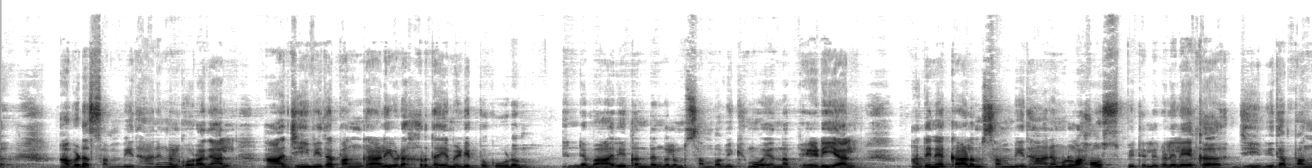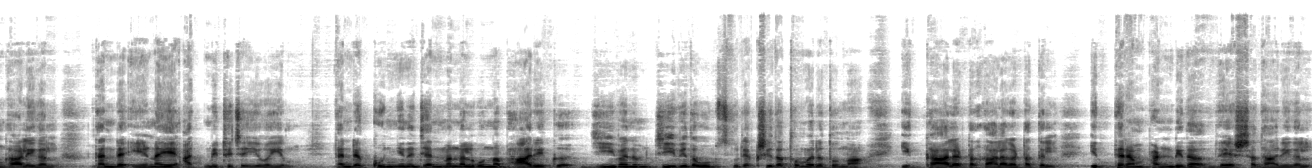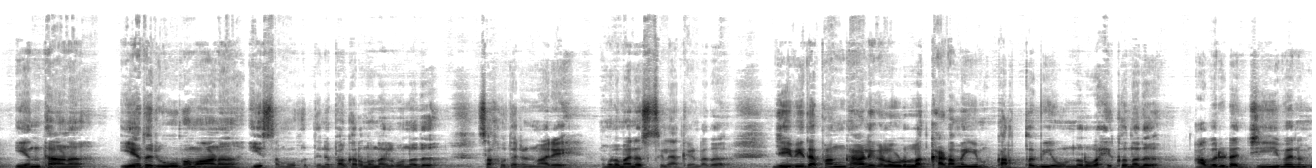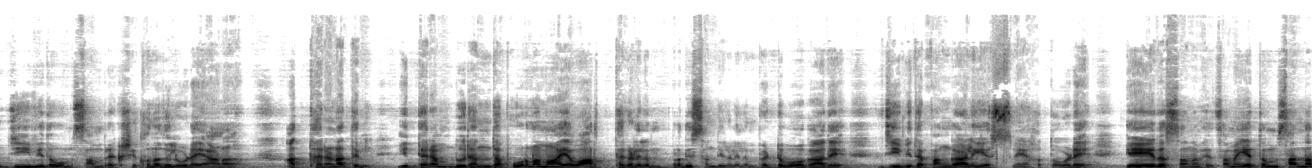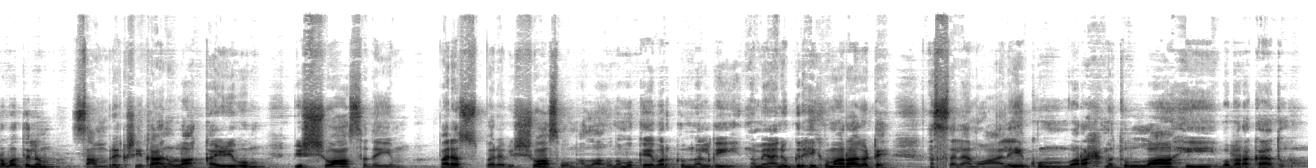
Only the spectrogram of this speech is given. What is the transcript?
അവിടെ സംവിധാനങ്ങൾ കുറഞ്ഞാൽ ആ ജീവിത പങ്കാളിയുടെ ഹൃദയമിടിപ്പ് കൂടും. എന്റെ ഭാര്യയ്ക്ക് എന്തെങ്കിലും സംഭവിക്കുമോ എന്ന പേടിയാൽ അതിനേക്കാളും സംവിധാനമുള്ള ഹോസ്പിറ്റലുകളിലേക്ക് ജീവിത പങ്കാളികൾ തന്റെ ഇണയെ അഡ്മിറ്റ് ചെയ്യുകയും തന്റെ കുഞ്ഞിന് ജന്മം നൽകുന്ന ഭാര്യയ്ക്ക് ജീവനും ജീവിതവും സുരക്ഷിതത്വം വരുത്തുന്ന ഈ കാലഘട്ട കാലഘട്ടത്തിൽ ഇത്തരം പണ്ഡിത വേഷധാരികൾ എന്താണ്? ഏത് രൂപമാണ് ഈ സമൂഹത്തിന് പകർന്നു നൽകുന്നത്? സഹോദരന്മാരെ നമ്മൾ മനസ്സിലാക്കേണ്ടത് ജീവിത പങ്കാളികളോടുള്ള കടമയും കർത്തവ്യവും നിർവഹിക്കുന്നത് അവരുടെ ജീവനും ജീവിതവും സംരക്ഷിക്കുന്നതിലൂടെയാണ് അത്തരണത്തിൽ ഇത്തരം ദുരന്തപൂർണമായ വാർത്തകളിലും പ്രതിസന്ധികളിലും പെട്ടുപോകാതെ ജീവിത പങ്കാളിയെ സ്നേഹത്തോടെ ഏത് സമയത്തും സന്ദർഭത്തിലും സംരക്ഷിക്കാനുള്ള കഴിവും വിശ്വാസതയും പരസ്പര വിശ്വാസവും അള്ളാഹു നമുക്കേവർക്കും നൽകി. നമ്മെ അനുഗ്രഹിക്കുമാറാകട്ടെ. അസ്സലാമു അലൈക്കും വറഹമത്തല്ലാഹി വബർക്കാത്തു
